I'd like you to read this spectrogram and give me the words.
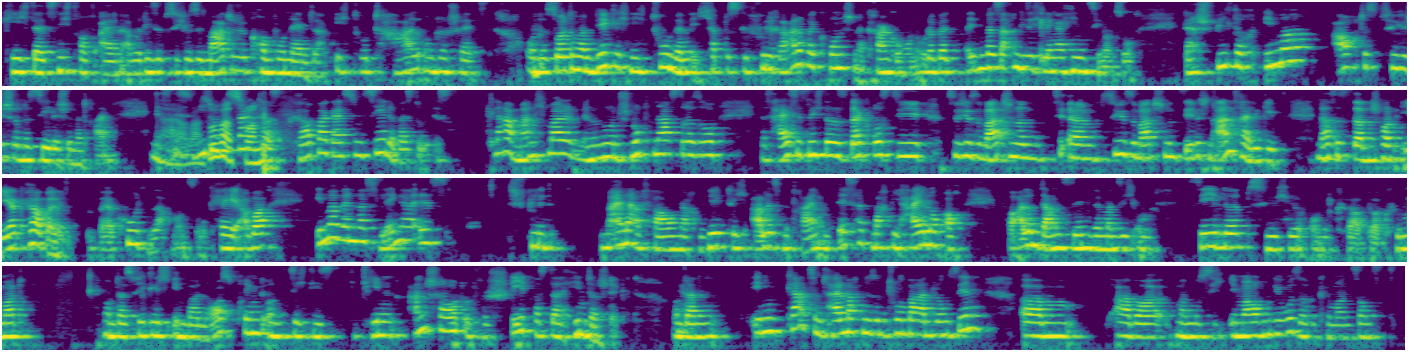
gehe ich da jetzt nicht drauf ein, aber diese psychosomatische Komponente habe ich total unterschätzt. Und das sollte man wirklich nicht tun, denn ich habe das Gefühl, gerade bei chronischen Erkrankungen oder bei, eben bei Sachen, die sich länger hinziehen und so, da spielt doch immer auch das Psychische und das Seelische mit rein. Es ja, ist, wie du gesagt von. hast, Körper, Geist und Seele, weißt du, es klar, manchmal, wenn du nur einen Schnupfen hast oder so, das heißt jetzt nicht, dass es da groß die psychosomatischen und, äh, psychosomatischen und seelischen Anteile gibt. Das mhm. ist dann schon eher körperlich, bei akuten Sachen und so, okay. Aber immer wenn was länger ist, spielt meiner Erfahrung nach wirklich alles mit rein. Und deshalb macht die Heilung auch vor allem dann Sinn, wenn man sich um Seele, Psyche und Körper kümmert und das wirklich in Balance bringt und sich die, die Themen anschaut und versteht, was dahinter steckt. Und dann eben, klar, zum Teil macht eine Symptombehandlung Sinn, ähm, aber man muss sich immer auch um die Ursache kümmern, sonst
